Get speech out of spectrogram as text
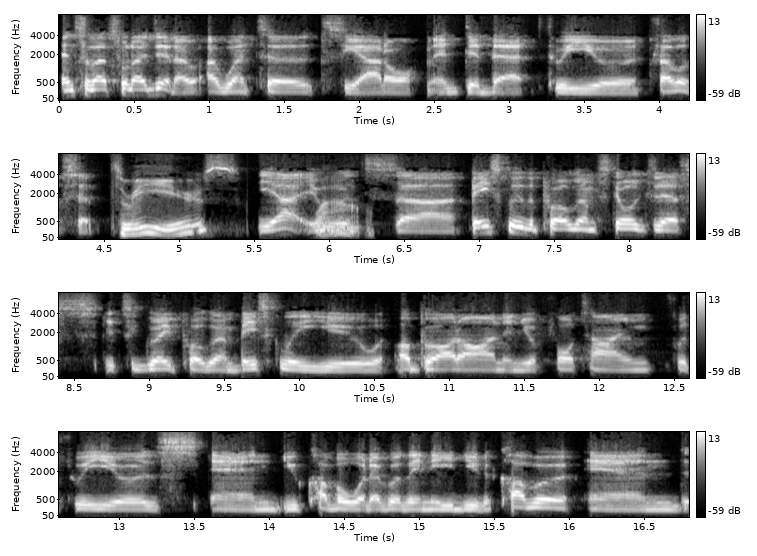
and so that's what I did. I, I, went to Seattle and did that three year fellowship. Three years? Yeah, it wow. was uh, basically the program still exists. It's a great program. Basically, you are brought on and you're full time for three years and you cover whatever they need you to cover. And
